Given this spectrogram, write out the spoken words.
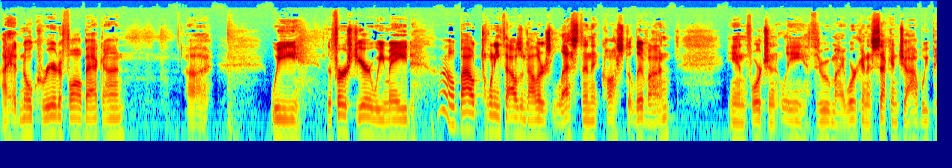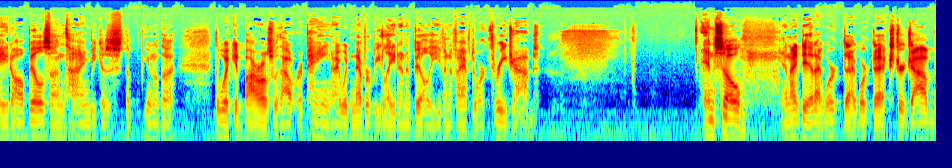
I had no career to fall back on. Uh, we the first year we made well, about twenty thousand dollars less than it cost to live on. And fortunately, through my work in a second job, we paid all bills on time because the you know the the wicked borrows without repaying. I would never be late on a bill, even if I have to work three jobs. And so, and I did. I worked. I worked an extra job,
